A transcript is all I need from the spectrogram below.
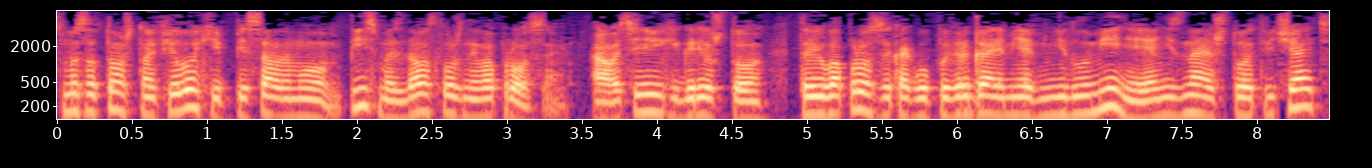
Смысл в том, что Амфилохий писал ему письма и задавал сложные вопросы. А Василий говорил, что твои вопросы как бы повергали меня в недоумение, я не знаю, что отвечать.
